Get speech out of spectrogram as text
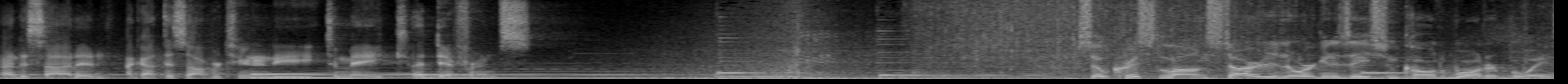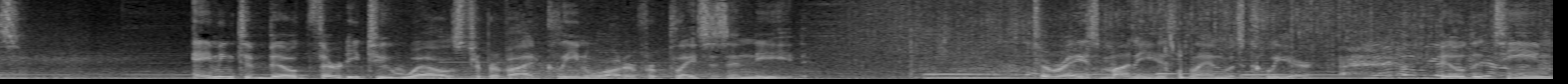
I decided I got this opportunity to make a difference. So Chris Long started an organization called Waterboys, aiming to build 32 wells to provide clean water for places in need. To raise money, his plan was clear build a team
